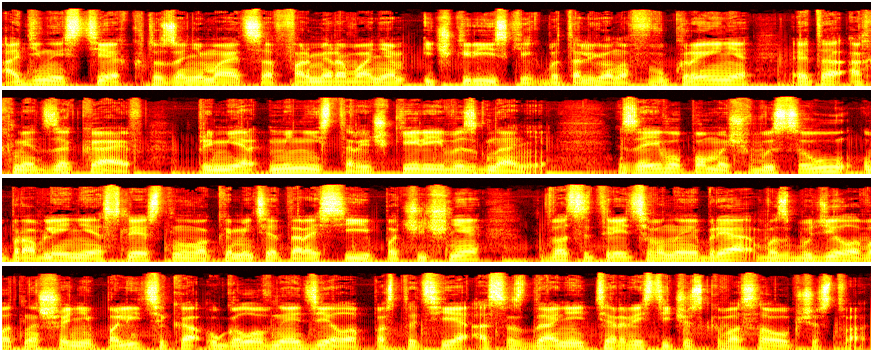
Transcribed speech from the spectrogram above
Один из тех, кто занимается формированием ичкерийских батальонов в Украине, это Ахмед Закаев, премьер-министр Ичкерии в изгнании. За его помощь в ВСУ Управление Следственного комитета России по Чечне 23 ноября возбудило в отношении политика уголовное дело по статье о создании террористического сообщества.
